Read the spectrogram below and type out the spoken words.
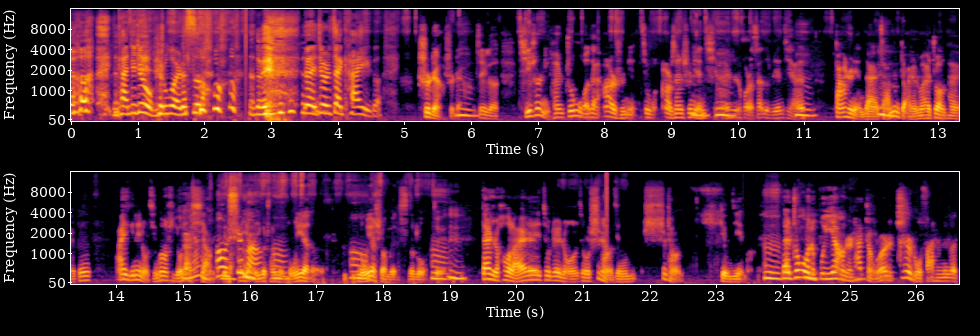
你看，这就是我们中国人的思路，对，对，就是再开一个，是这样，是这样。嗯这个其实你看，中国在二十年，就二三十年前，或者三四十年前嗯，八十、年代，咱们表现出来状态跟埃及那种情况是有点像的。哦是吗？一个传统嗯。农业的、哦。农业社会的思路，对。但是后来就这种就是市场经市场经济嘛，嗯。但中国的不一样是，它整个的制度发生了一个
